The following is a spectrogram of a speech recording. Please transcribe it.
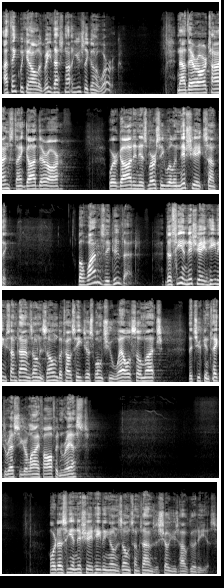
I think we can all agree that's not usually going to work. Now, there are times, thank God there are, where God in His mercy will initiate something. But why does He do that? Does He initiate healing sometimes on His own because He just wants you well so much that you can take the rest of your life off and rest? Or does He initiate healing on His own sometimes to show you how good He is?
